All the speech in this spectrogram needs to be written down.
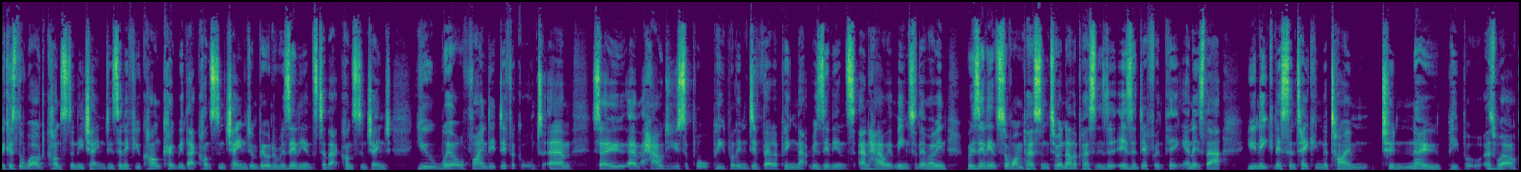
because the world constantly changes. And if you can't cope with that constant change and build a resilience to that constant change, you will find it difficult. Um, so, um, how do you support people in developing that resilience and how it means to them? I mean, resilience to one person to another person is a, is a different thing. And it's that uniqueness and taking the time to know people as mm. well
